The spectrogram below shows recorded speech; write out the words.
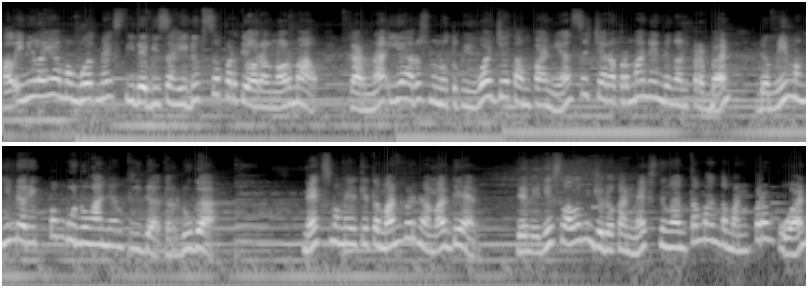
Hal inilah yang membuat Max tidak bisa hidup seperti orang normal karena ia harus menutupi wajah tampannya secara permanen dengan perban demi menghindari pembunuhan yang tidak terduga. Max memiliki teman bernama Dan, dan ini selalu menjodohkan Max dengan teman-teman perempuan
